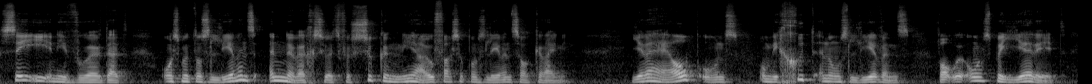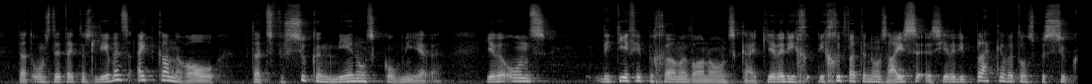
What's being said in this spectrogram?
sê u in die woord dat ons moet ons lewens inrig sodat versoeking nie hou vas op ons lewens sal kry nie. Here help ons om die goed in ons lewens waaroor ons beheer het dat ons dit uit ons lewens uit kan haal dat versoeking nie in ons kom nie, Here. Here ons die TV-programme waarna ons kyk. Weet die die goed wat in ons huise is, weet die plekke wat ons besoek.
